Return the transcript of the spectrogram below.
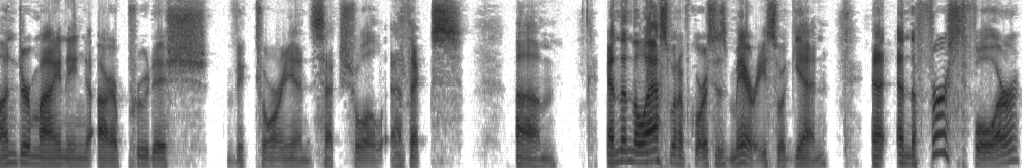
undermining our prudish Victorian sexual ethics. Um, and then the last one, of course, is Mary. So again, and, and the first four,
